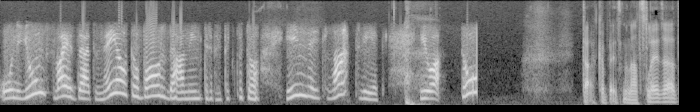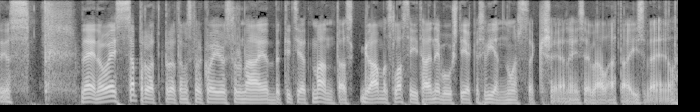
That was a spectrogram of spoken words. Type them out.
Un jums vajadzētu ne jau to Bordānu interviju, bet to Indriķu Latvieti, jo to Tā, kāpēc man atslēdzāties? Nē, nu es saprotu, protams, par ko jūs runājat, bet ticiet man, tās grāmatas lasītāji nebūs tie, kas vien nosaka šajā reizē vēlētāju izvēli.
